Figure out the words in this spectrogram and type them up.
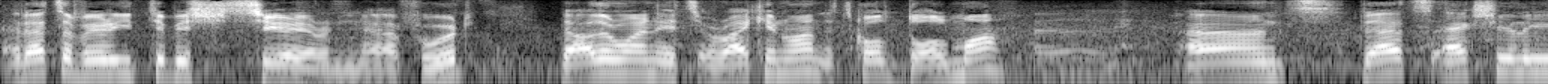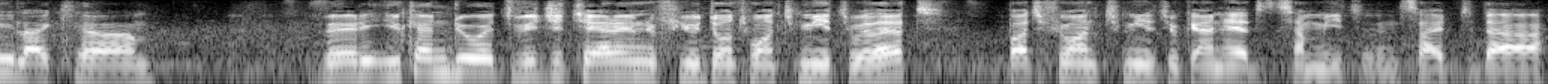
And that's a very typical Syrian uh, food. The other one, it's Iraqi one. It's called dolma, and that's actually like um, very. You can do it vegetarian if you don't want meat with it, but if you want meat, you can add some meat inside the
